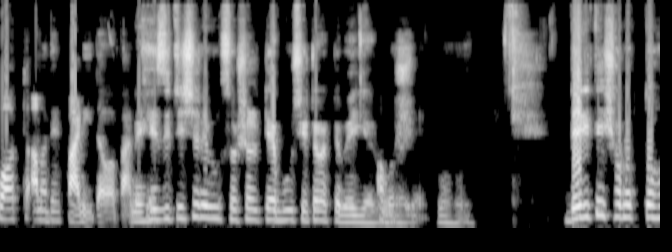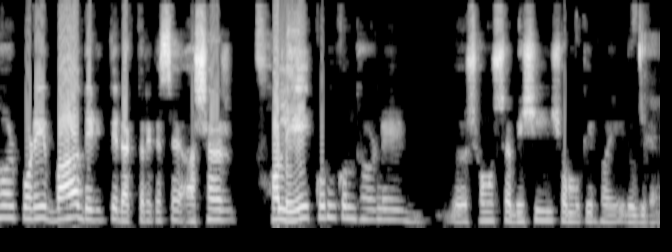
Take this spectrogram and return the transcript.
পথ আমাদের পাড়ি দেওয়া মানে বাকি হেজিটেশন এবং সোশ্যাল ট্যাবু সেটাও একটা ব্যারিয়ার অবশ্যই। দেরিতে শনাক্ত হওয়ার পরে বা দেরিতে ডাক্তারের কাছে আসার ফলে কোন কোন ধরনের সমস্যা বেশি সম্মুখীন হয় রোগীরা?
